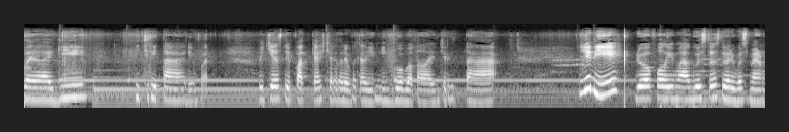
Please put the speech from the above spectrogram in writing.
kembali lagi di cerita debat Which is di podcast cerita debat kali ini gue bakalan cerita Jadi 25 Agustus 2019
